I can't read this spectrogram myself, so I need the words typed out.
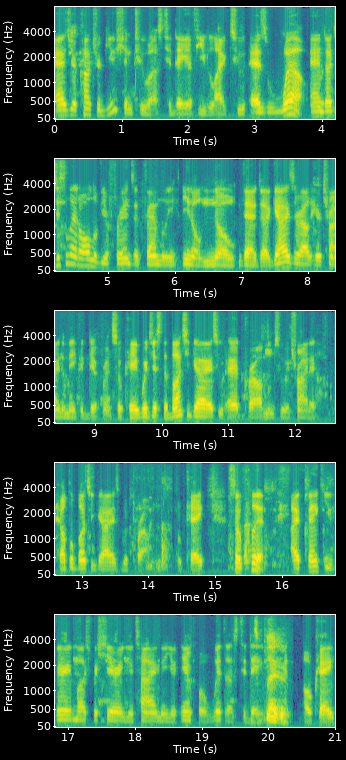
add your contribution to us today if you'd like to as well. And uh, just let all of your friends and family, you know, know that uh, guys are out here trying to make a difference. Okay, we're just a bunch of guys who had problems who are trying to help a bunch of guys with problems. Okay, so Cliff, I thank you very much for sharing your time and your info with us today. pleasure. Okay,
